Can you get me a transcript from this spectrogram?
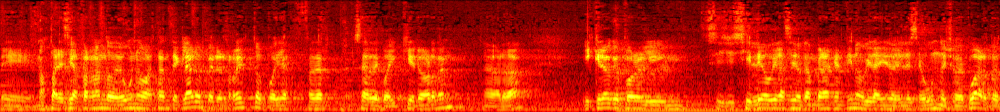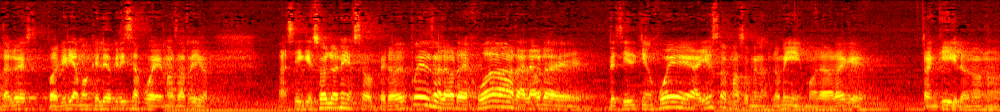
eh, nos parecía Fernando de uno bastante claro, pero el resto podía ser de cualquier orden, la verdad. Y creo que por el, si, Leo hubiera sido campeón argentino, hubiera ido el de segundo y yo de cuarto, tal vez, porque queríamos que Leo Crisa juegue más arriba. Así que solo en eso, pero después a la hora de jugar, a la hora de decidir quién juega, y eso es más o menos lo mismo, la verdad que tranquilo, no, no,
